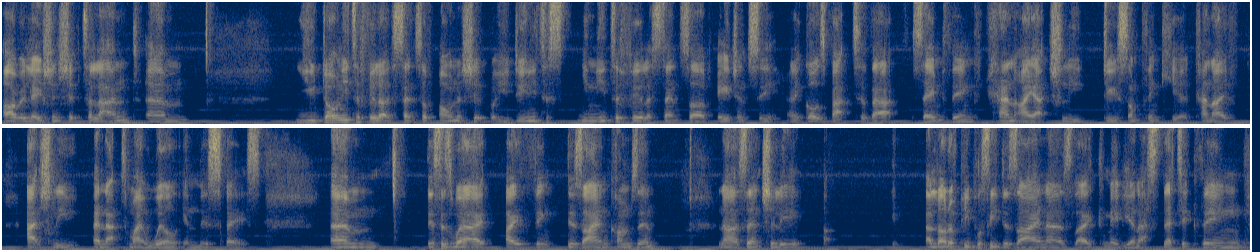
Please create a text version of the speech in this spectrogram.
our relationship to land, um, you don't need to feel a sense of ownership, but you do need to you need to feel a sense of agency, and it goes back to that same thing. Can I actually do something here? Can I actually enact my will in this space. Um, this is where I, I think design comes in. Now, essentially, a lot of people see design as like maybe an aesthetic thing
